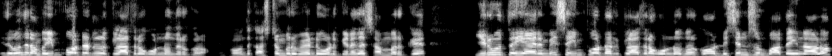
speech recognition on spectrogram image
இது வந்து நம்ம இம்போர்ட்டட் கிளாத்ல கொண்டு வந்திருக்கிறோம். இப்போ வந்து கஸ்டமர் வேண்டுகோளுக்கு என்னங்க சம்மருக்கு இருபத்தையாயிரம் பீஸ் இம்போர்ட்டட் கிளாத்ல கொண்டு வந்திருக்கோம். டிசைன்ஸும் பார்த்தீங்கன்னாலும்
